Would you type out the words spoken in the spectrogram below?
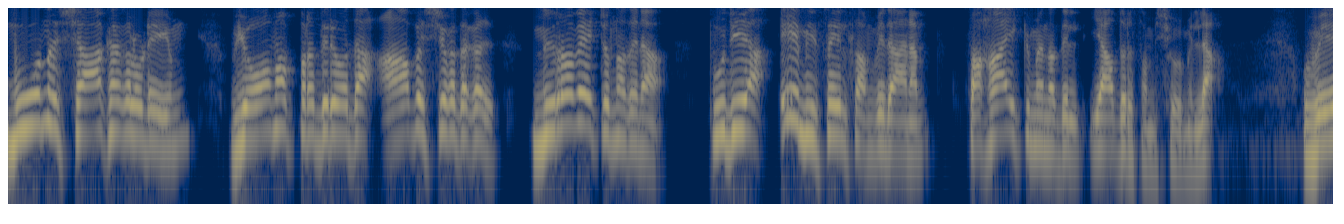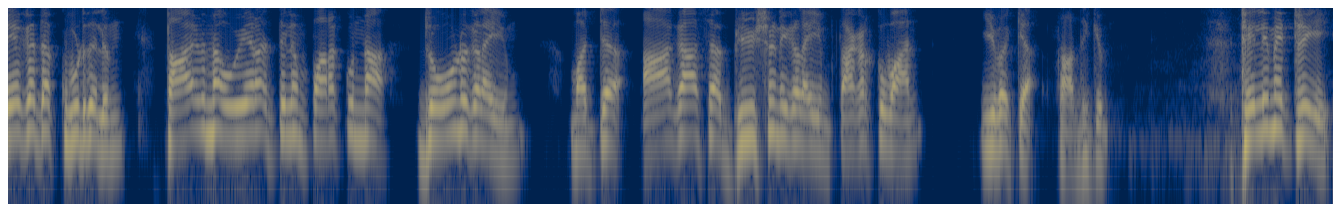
മൂന്ന് ശാഖകളുടെയും വ്യോമ പ്രതിരോധ ആവശ്യകതകൾ നിറവേറ്റുന്നതിന് പുതിയ ഈ മിസൈൽ സംവിധാനം സഹായിക്കുമെന്നതിൽ യാതൊരു സംശയവുമില്ല. വേഗത കൂടുതലും താഴ്ന്ന ഉയരത്തിലും പറക്കുന്ന ഡ്രോണുകളെയും മറ്റ് ആകാശ ഭീഷണികളെയും തകർക്കുവാൻ ഇവയ്ക്ക് സാധിക്കും. Telemetry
